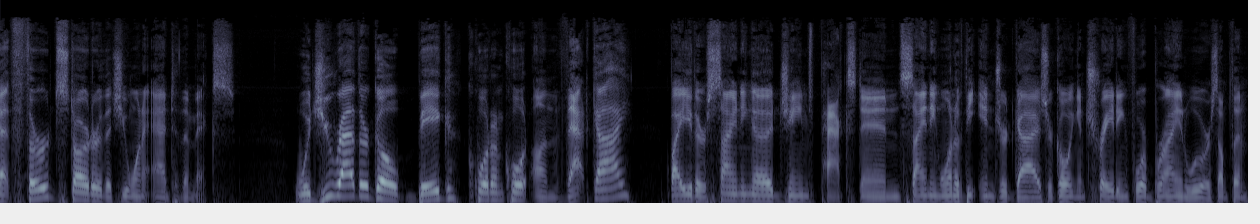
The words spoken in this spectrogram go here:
that third starter that you want to add to the mix, would you rather go big, quote unquote, on that guy by either signing a James Paxton, signing one of the injured guys, or going and trading for Bryan Woo or something,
